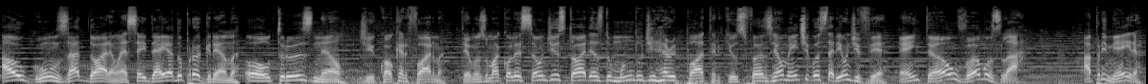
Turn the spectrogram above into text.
Alguns adoram essa ideia do programa outros não. De qualquer forma, temos uma coleção de histórias do mundo de Harry Potter que os fãs realmente gostariam de ver. Então, vamos lá! A primeira,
